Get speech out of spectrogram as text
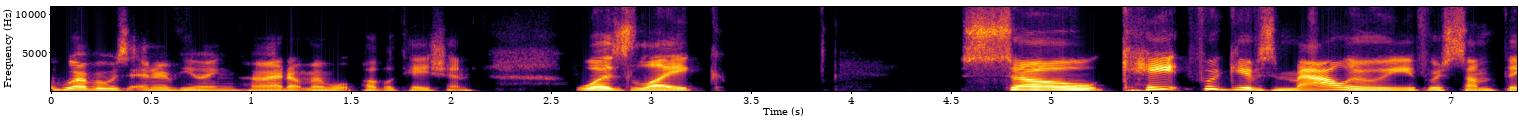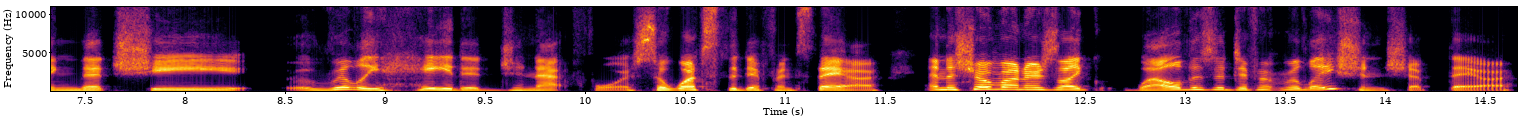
whoever was interviewing her I don't remember what publication was like so Kate forgives Mallory for something that she really hated Jeanette for. So what's the difference there? And the showrunner's like, well, there's a different relationship there.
